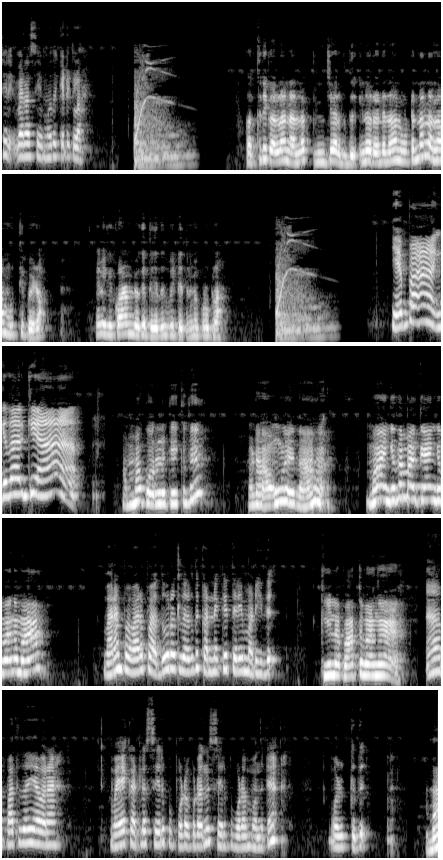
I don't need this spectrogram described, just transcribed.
சரி வேலை செய்யும் போது கேட்டுக்கலாம். கத்திரிக்காய்லாம் நல்லா பிஞ்சா இருக்குது. இன்னும் ரெண்டு நாள் விட்டோம்னா நல்லா முத்தி போயிடும். இன்னைக்கு குழம்பு வைக்கிறதுக்கு வீட்டு திரும்பி கொடுக்கலாம். ஏப்பா இங்கதான் இருக்கியா? அம்மா குரல் கேட்குது அட அவங்களே தான். அம்மா இங்கே தான் இருக்கேன். இங்கே வாங்கம்மா. வரேன்ப்பா வரப்பா தூரத்துல இருந்து கண்ணுக்கே தெரிய மாட்டேங்குது. கீழே பார்த்து வாங்க. ஆ பார்த்துதான் வரேன். வயக்காட்டில் செருப்பு போடக்கூடாதுன்னு செருப்பு போடாம வந்துட்டேன். ஒழுக்குது. அம்மா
